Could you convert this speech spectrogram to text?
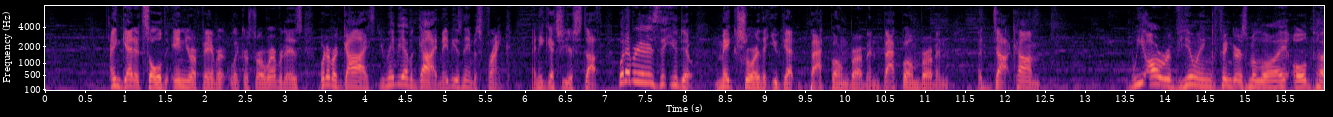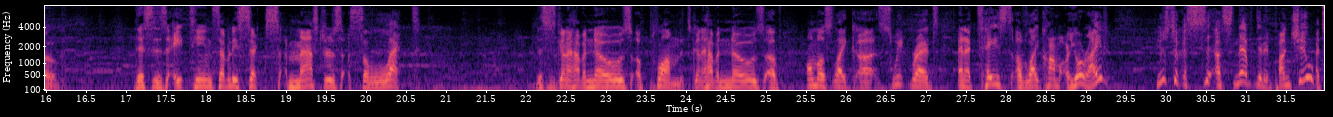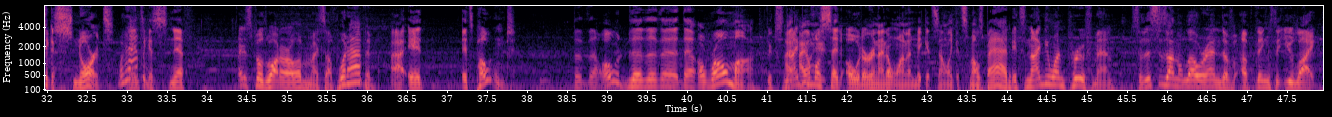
and get it sold in your favorite liquor store, wherever it is, whatever guy. You maybe have a guy, maybe his name is Frank, and he gets you your stuff. Whatever it is that you do, make sure that you get Backbone Bourbon, backbonebourbon.com. We are reviewing Fingers Malloy Old Pogue. This is 1876 Masters Select. This is going to have a nose of plum. It's going to have a nose of almost like uh, sweetbreads and a taste of light caramel. Are you all right? You just took a, si- a sniff. Did it punch you? I took a snort. What I happened? took a sniff. I just spilled water all over myself. What happened? Uh, it it's potent. The the oh the the the, the aroma. It's I, 90 I almost said odor, and I don't want to make it sound like it smells bad. It's 91 proof, man. So this is on the lower end of, of things that you like.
